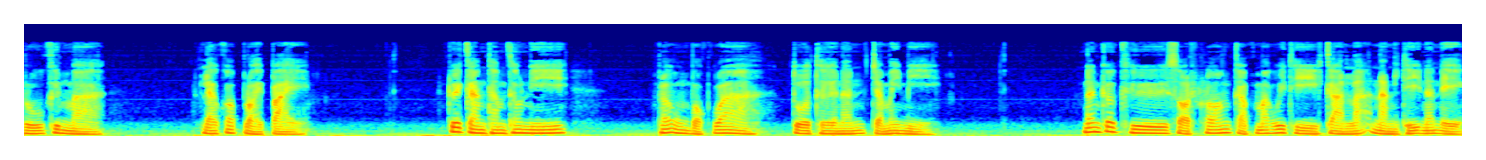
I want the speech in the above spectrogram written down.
รู้ขึ้นมา แล้วก็ปล่อยไป ด้วยการทำเท่านี้ พระองค์บอกว่าตัวเธอนั้นจะไม่มี นั่นก็คือสอดคล้องกับมรรควิธีการละนันทินั่นเอง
